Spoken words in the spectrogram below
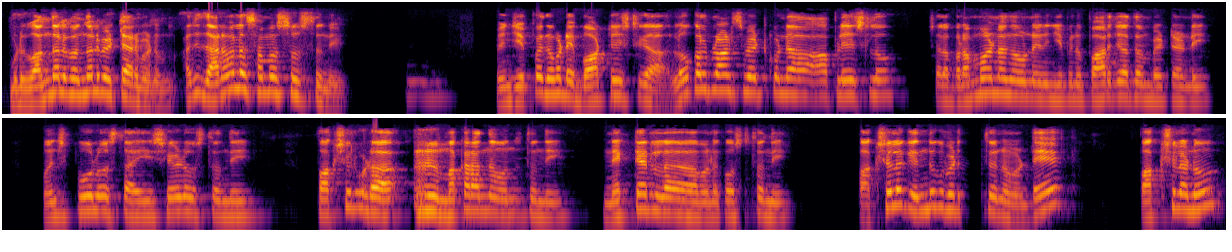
ఇప్పుడు వందలు వందలు పెట్టారు మేడం. అది దానివల్ల సమస్య వస్తుంది. నేను చెప్పేది ఒకటే బాటనిస్ట్గా లోకల్ ప్లాంట్స్ పెట్టుకుంటే ఆ ప్లేస్లో చాలా బ్రహ్మాండంగా ఉన్నాయి. నేను చెప్పిన పారిజాతం పెట్టండి. మంచి పూలు వస్తాయి షేడ్ వస్తుంది. పక్షులు కూడా మకరందం అందుతుంది. నెక్టర్ మనకు వస్తుంది పక్షులకు ఎందుకు పెడుతున్నాం అంటే పక్షులను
